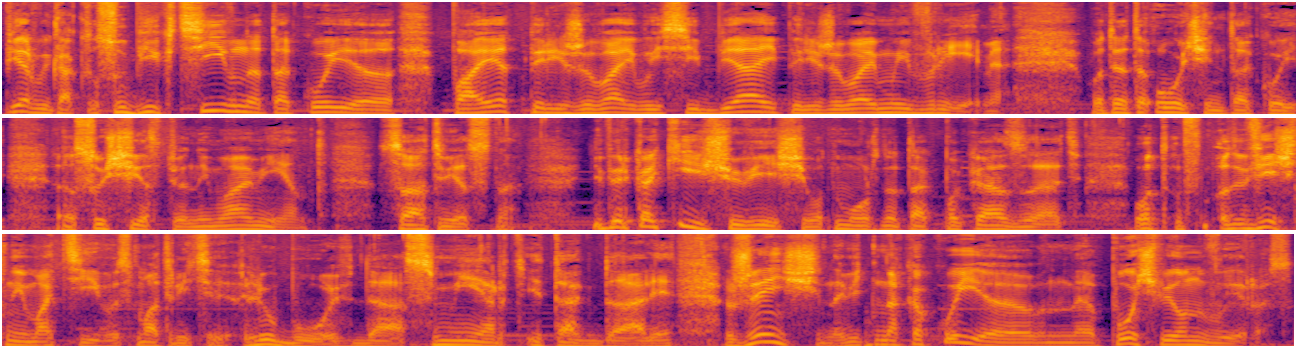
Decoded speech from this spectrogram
первый, как субъективно такой э, поэт, переживаемый себя и переживаемый время. Вот это очень такой существенный момент, соответственно. Теперь какие еще вещи вот можно так показать? Вот вечные мотивы, смотрите, любовь, да, смерть и так далее. Женщина, ведь на какой э, почве он вырос?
